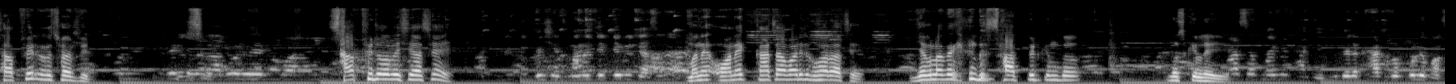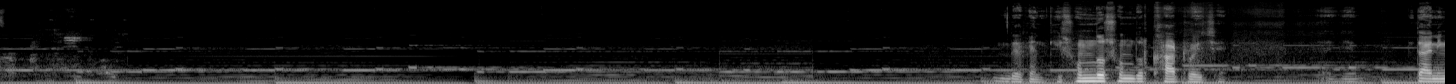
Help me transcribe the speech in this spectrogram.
সাত ফিট এটা ছয় ফিট সাত ফিটেরও বেশি আছে? মানে অনেক কাঁচা বাড়ির ঘর আছে। যেগুলাতে কিন্তু সাত ফিট কিন্তু মুশকিল হয়ে দেখেন কি সুন্দর সুন্দর খাট রয়েছে। ডাইনিং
